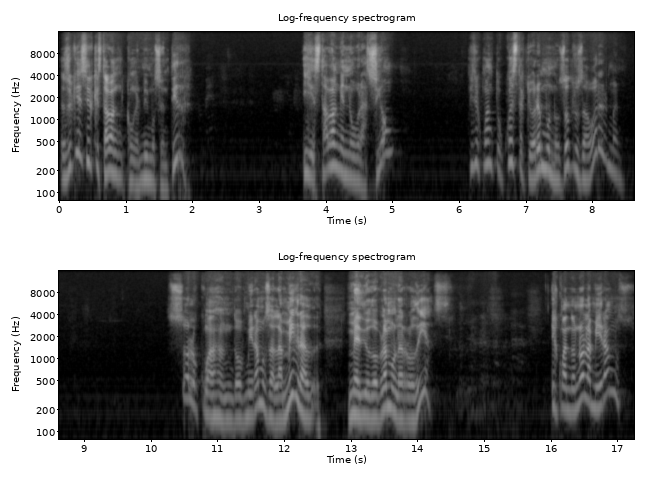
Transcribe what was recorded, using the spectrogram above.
Eso quiere decir que estaban con el mismo sentir. Y estaban en oración. Mire cuánto cuesta que oremos nosotros ahora, hermano. Solo cuando miramos a la migra, medio doblamos las rodillas. Y cuando no la miramos,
